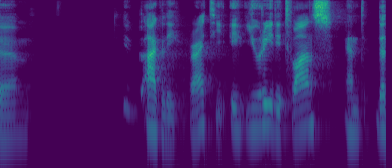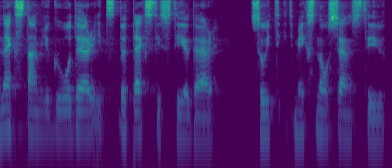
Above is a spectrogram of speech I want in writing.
um, ugly, right? You, you, read it once, and the next time you go there, it's the text is still there, so it, it makes no sense to you.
